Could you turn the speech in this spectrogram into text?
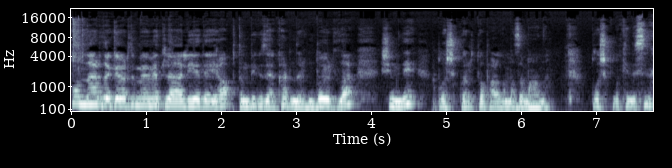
Onlar da gördüm Mehmet'le Ali'ye de yaptım. Bir güzel karınlarını doyurdular. Şimdi bulaşıkları toparlama zamanı. Bulaşık makinesini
